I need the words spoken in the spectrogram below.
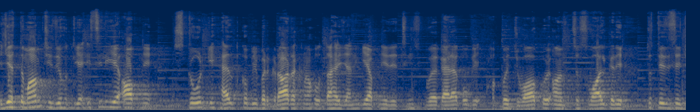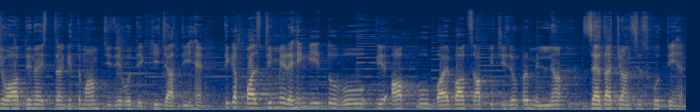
ये तमाम चीज़ें होती हैं, इसीलिए आपने स्टोर की हेल्थ को भी बरकरार रखना होता है, यानी कि अपनी रेटिंग्स वगैरह को कि कोई जवाब, कोई आंसर सवाल करे तो तेज़ी से जवाब देना, इस तरह की तमाम चीज़ें वो देखी जाती हैं। ठीक है पॉजिटिव में रहेंगी तो वो फिर आपको बाय बॉक्स आपकी चीज़ों पर मिलना ज़्यादा चांसेस होते हैं।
